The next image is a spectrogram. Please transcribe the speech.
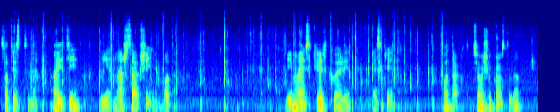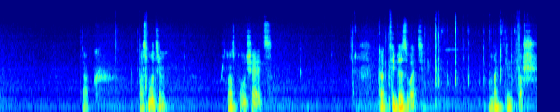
соответственно ID и наше сообщение. Вот так и MySQL query SQL вот так вот. Все очень просто да так, посмотрим, что у нас получается. Как тебя звать? Макинтош.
